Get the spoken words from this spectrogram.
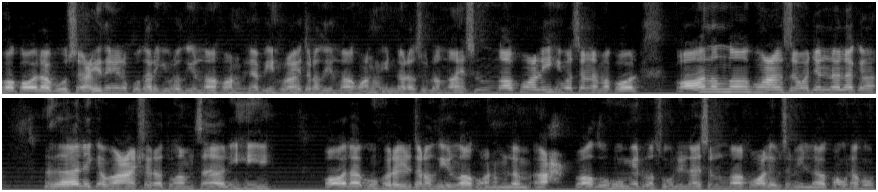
وقال أبو سعيد الخدري رضي الله عنه لأبي هريرة رضي الله عنه إن رسول الله صلى الله عليه وسلم قال قال الله عز وجل لك ذلك وعشرة أمثاله. قال أبو هريرة رضي الله عنه لم أحفظه من رسول الله صلى الله عليه وسلم إلا قوله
